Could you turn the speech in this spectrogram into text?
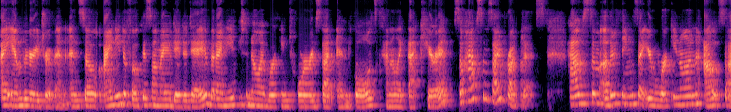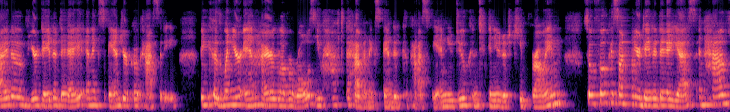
I am very driven. And so I need to focus on my day to day, but I need to know I'm working towards that end goal. It's kind of like that carrot. So have some side projects, have some other things that you're working on outside of your day to day and expand your capacity. Because when you're in higher level roles, you have to have an expanded capacity and you do continue to keep growing. So focus on your day to day, yes, and have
